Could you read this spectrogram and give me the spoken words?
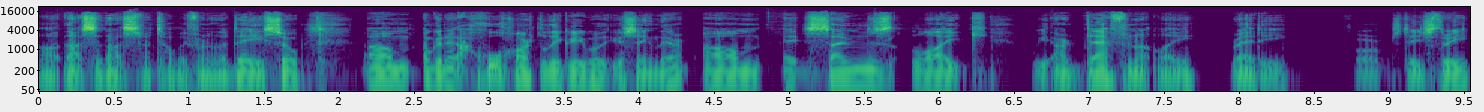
uh, that's that's a topic for another day. So um, I'm going to wholeheartedly agree with what you're saying there. Um, it sounds like we are definitely ready for stage three.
